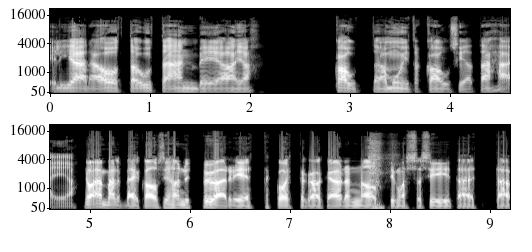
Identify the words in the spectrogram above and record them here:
Eli jäädään odottaa uutta NBA ja kautta ja muita kausia tähän. Ja... No MLB-kausihan nyt pyörii, että koittakaa käydä nauttimassa siitä, että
